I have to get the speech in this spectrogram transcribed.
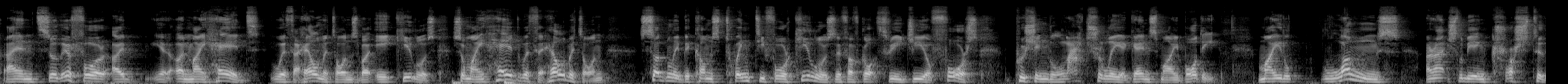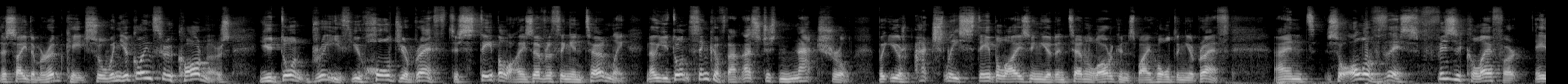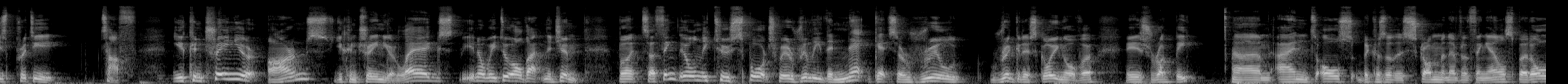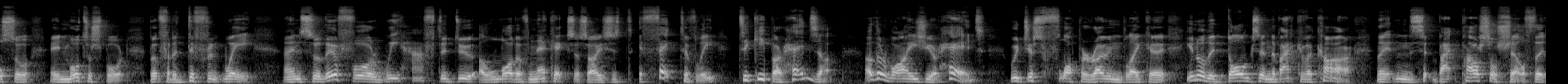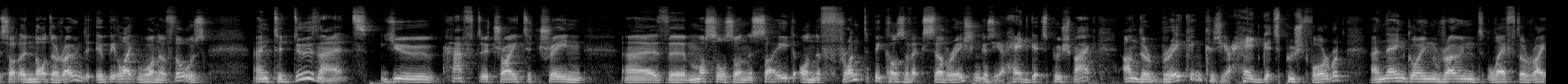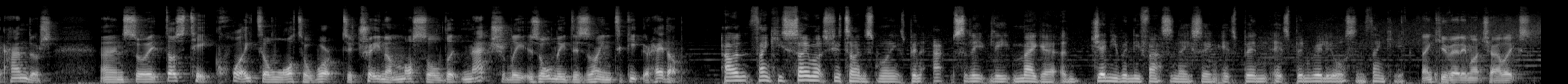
and so therefore, I, you know, on my head with a helmet on is about 8 kilos. So my head with the helmet on suddenly becomes 24 kilos if I've got 3G of force pushing laterally against my body. My lungs are actually being crushed to the side of my ribcage. So when you're going through corners, you don't breathe. You hold your breath to stabilize everything internally. Now you don't think of that. That's just natural. But you're actually stabilizing your internal organs by holding your breath. And so all of this physical effort is pretty tough. You can train your arms, you can train your legs, you know, we do all that in the gym. But I think the only two sports where really the neck gets a real rigorous going over is rugby um, and also because of the scrum and everything else, but also in motorsport, but for a different way. And so, therefore, we have to do a lot of neck exercises effectively to keep our heads up. Otherwise, your head would just flop around like a, you know, the dogs in the back of a car, in the back parcel shelf that sort of nod around. It'd be like one of those. And to do that, you have to try to train uh, the muscles on the side, on the front because of acceleration, because your head gets pushed back, under braking because your head gets pushed forward, and then going round left or right handers. And so it does take quite a lot of work to train a muscle that naturally is only designed to keep your head up. Allan, thank you so much for your time this morning. It's been absolutely mega and genuinely fascinating. It's been it's been really awesome. Thank you. Thank you very much, Alex.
